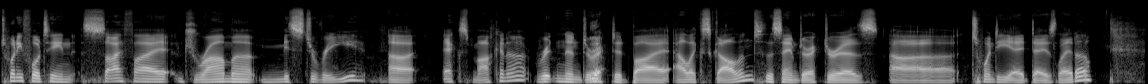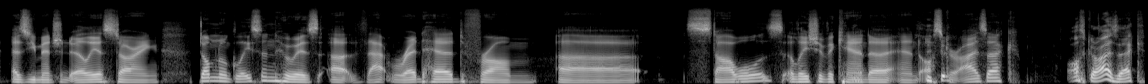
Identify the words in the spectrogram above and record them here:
2014 sci-fi drama mystery uh, Ex Machina, written and directed by Alex Garland, the same director as uh, 28 Days Later. As you mentioned earlier, starring Domhnall Gleeson, who is uh, that redhead from uh, Star Wars, Alicia Vikander, and Oscar Isaac. Oscar Isaac,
